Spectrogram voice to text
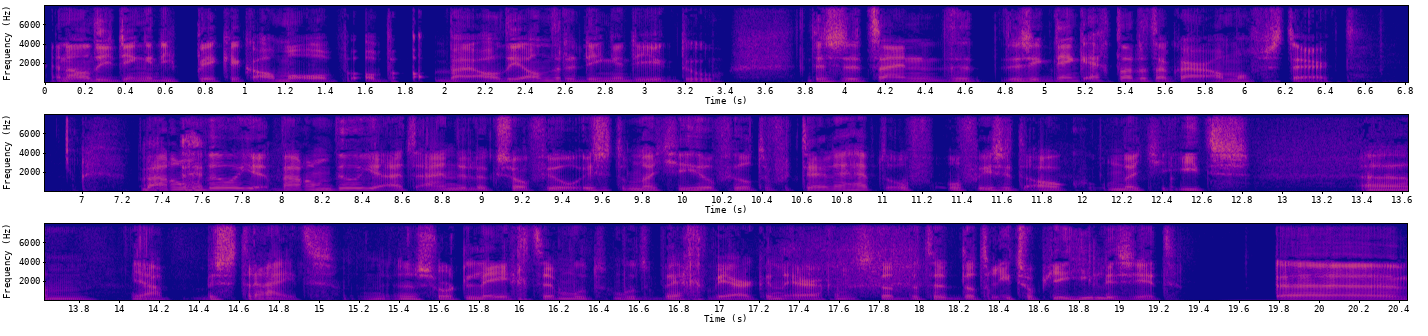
En al die dingen die pik ik allemaal op, op bij al die andere dingen die ik doe. Dus, het zijn, dus ik denk echt dat het elkaar allemaal versterkt. Waarom wil, je, waarom wil je uiteindelijk zoveel? Is het omdat je heel veel te vertellen hebt? Of, of is het ook omdat je iets um, ja, bestrijdt? Een, soort leegte moet, moet wegwerken ergens? Dat, dat, dat er iets op je hielen zit? Uh,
